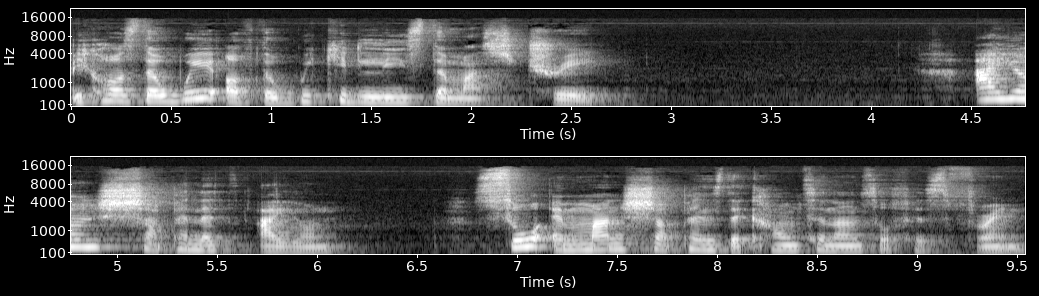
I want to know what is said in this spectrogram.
because the way of the wicked leads them astray. Iron sharpeneth iron, so a man sharpens the countenance of his friend.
